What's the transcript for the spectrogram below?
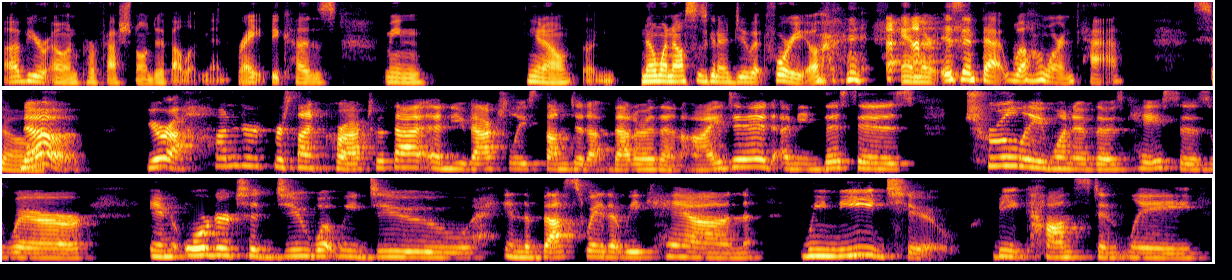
of your own professional development right because i mean you know, no one else is going to do it for you. and there isn't that well worn path. So, no, you're a hundred percent correct with that. And you've actually summed it up better than I did. I mean, this is truly one of those cases where in order to do what we do in the best way that we can, we need to be constantly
